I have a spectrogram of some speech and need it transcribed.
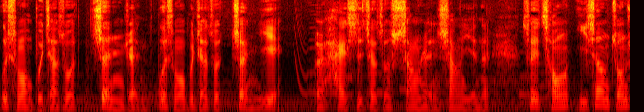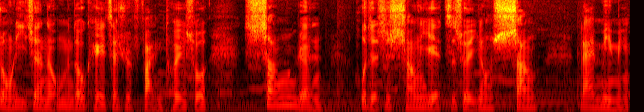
为什么不叫做郑人？为什么不叫做郑业？而还是叫做商人商业呢？所以从以上种种例证呢，我们都可以再去反推说，商人或者是商业之所以用商来命名，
